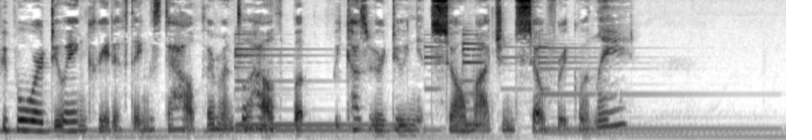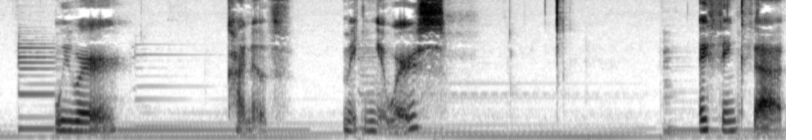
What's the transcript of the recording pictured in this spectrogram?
people were doing creative things to help their mental health, but because we were doing it so much and so frequently, we were kind of making it worse. I think that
